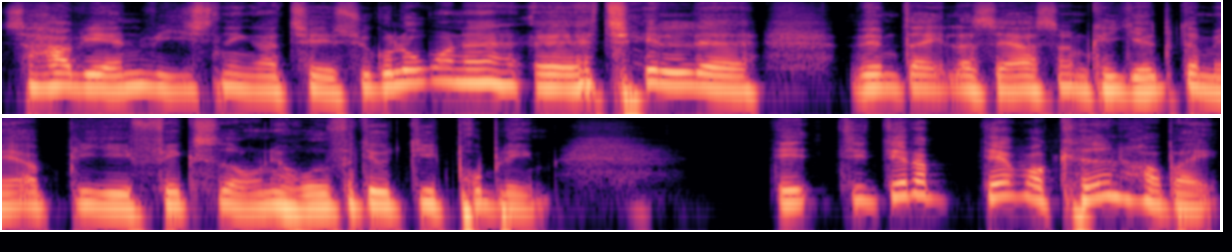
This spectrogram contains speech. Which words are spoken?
så har vi anvisninger til psykologerne, øh, til øh, hvem der ellers er, som kan hjælpe dig med at blive fikset oven i hovedet, for det er jo dit problem. Det, det, det der, der, hvor kæden hopper af,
